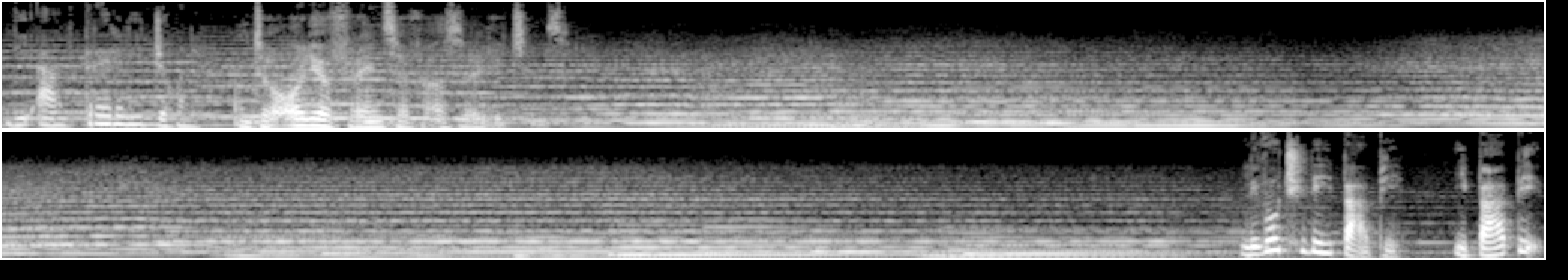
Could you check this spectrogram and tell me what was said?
di altre religioni. And to all your friends of other religions. Le voci dei papi, i papi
